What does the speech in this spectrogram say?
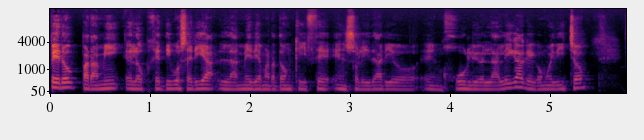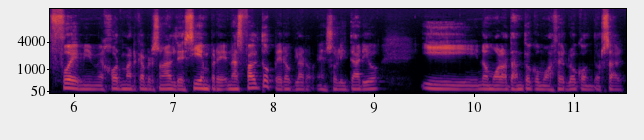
pero para mí el objetivo sería la media maratón que hice en solidario en julio en la liga, que como he dicho fue mi mejor marca personal de siempre en asfalto, pero claro, en solitario y no mola tanto como hacerlo con dorsal.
